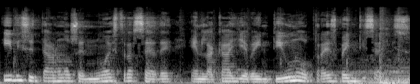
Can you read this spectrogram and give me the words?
y visitarnos en nuestra sede en la calle 21326.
